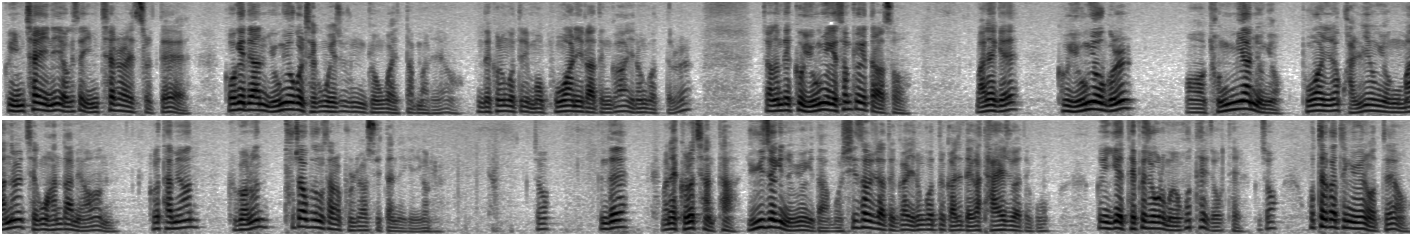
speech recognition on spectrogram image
그 임차인이 여기서 임차를 했을 때 거기에 대한 용역을 제공해 주는 경우가 있단 말이에요. 근데 그런 것들이 뭐 보안이라든가 이런 것들을 자, 근데 그 용역의 성격에 따라서 만약에 그 용역을 어, 경미한 용역, 보안이나 관리 용역만을 제공한다면 그렇다면 그거는 투자 부동산을 분류할 수 있다는 얘기예요. 이거를. 그죠? 근데 만약 그렇지 않다. 유의적인 용역이다. 뭐 시설이라든가 이런 것들까지 내가 다 해줘야 되고. 그 이게 대표적으로 뭐냐면 호텔이죠. 호텔. 그죠? 호텔 같은 경우에는 어때요?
